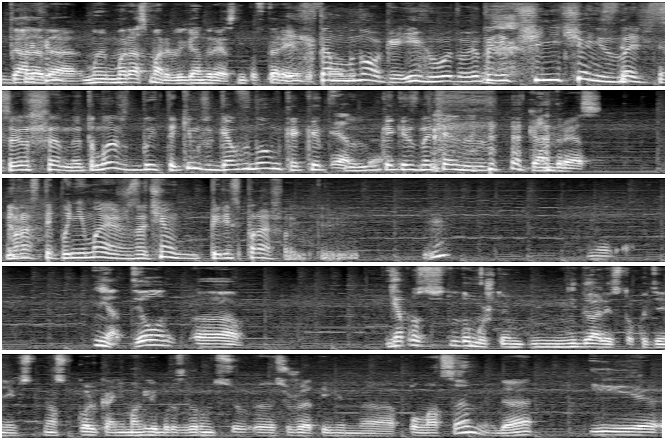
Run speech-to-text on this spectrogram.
да, да, да. Мы, мы рассматривали Гандрес, не повторяй. Их там много. Их вот это, это еще ничего не значит совершенно. Это может быть таким же говном, как, это, это. как изначально. Гандрес. Ну, раз ты понимаешь, зачем переспрашивать? Ну да. Нет, дело... Э, я просто думаю, что им не дали столько денег, насколько они могли бы развернуть э, сюжет именно полноценный, да, и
